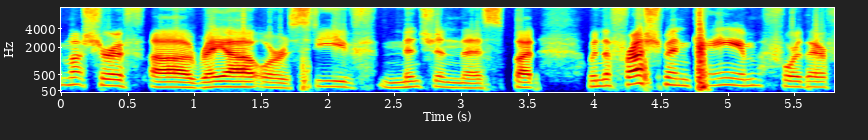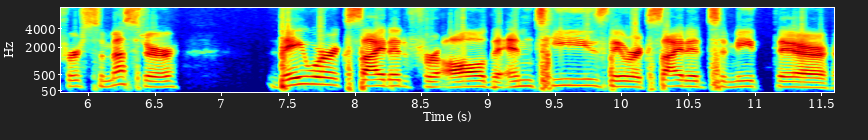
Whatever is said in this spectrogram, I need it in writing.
am not sure if uh, Rhea or Steve mentioned this, but when the freshmen came for their first semester, they were excited for all the MTs. They were excited to meet their,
